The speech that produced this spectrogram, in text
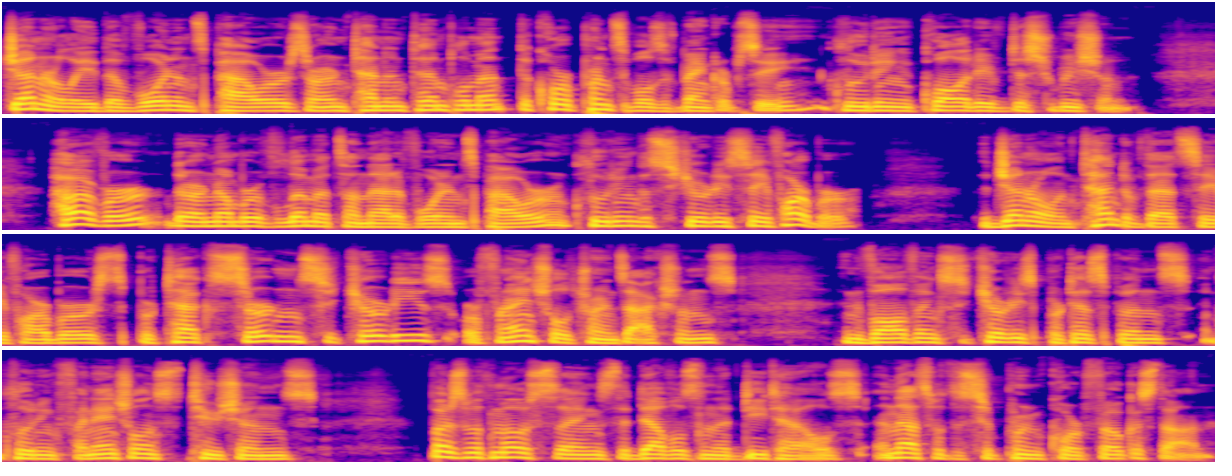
Generally, the avoidance powers are intended to implement the core principles of bankruptcy, including equality of distribution. However, there are a number of limits on that avoidance power, including the security safe harbor. The general intent of that safe harbor is to protect certain securities or financial transactions involving securities participants, including financial institutions. But as with most things, the devil's in the details, and that's what the Supreme Court focused on.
